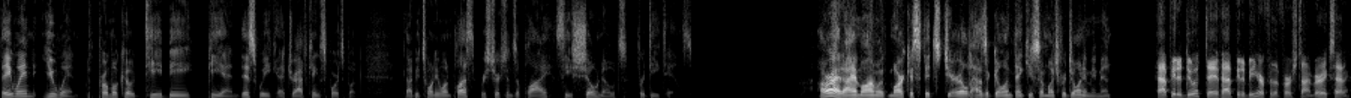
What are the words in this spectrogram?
They win, you win with promo code TBPN this week at DraftKings Sportsbook. Gotta be 21 plus. Restrictions apply. See show notes for details. All right, I am on with Marcus Fitzgerald. How's it going? Thank you so much for joining me, man. Happy to do it, Dave. Happy to be here for the first time. Very exciting.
